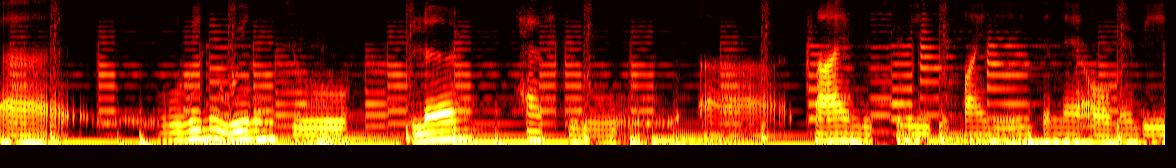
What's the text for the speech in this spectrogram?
uh, really willing to learn have to uh, climb the tree to find the internet or maybe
